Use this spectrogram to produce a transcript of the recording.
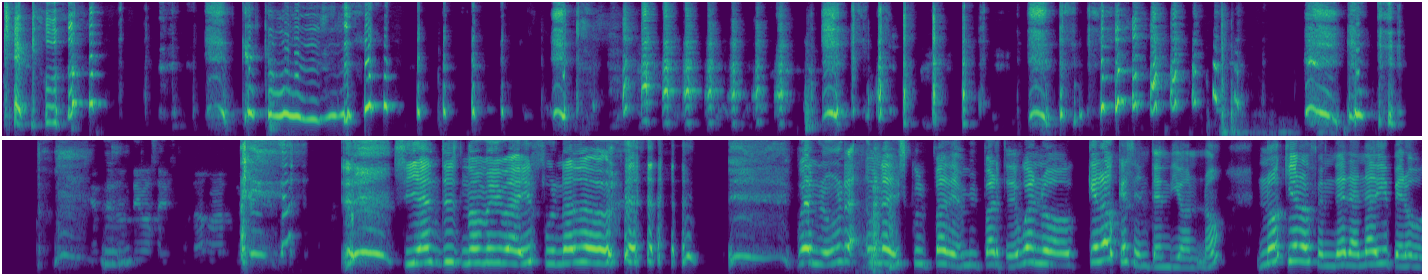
¿Qué acabo, ¿Qué acabo de decir? Si antes no me iba a ir funado. Bueno, una, una disculpa de mi parte. Bueno, creo que se entendió, ¿no? No quiero ofender a nadie, pero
